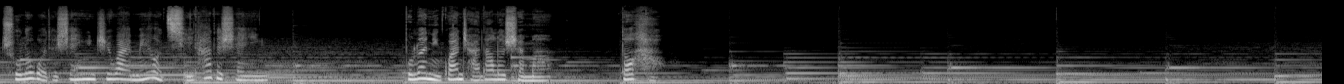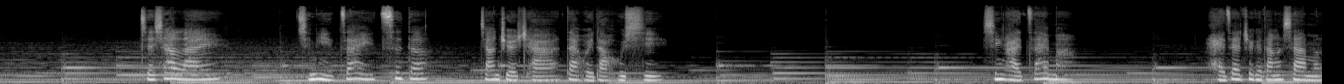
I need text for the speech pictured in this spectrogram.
除了我的声音之外，没有其他的声音。不论你观察到了什么，都好。接下来，请你再一次的将觉察带回到呼吸。心还在吗？还在这个当下吗？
